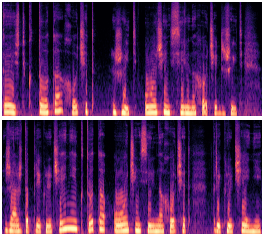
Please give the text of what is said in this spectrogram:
то есть кто-то хочет жить, очень сильно хочет жить. Жажда приключений, кто-то очень сильно хочет приключений.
